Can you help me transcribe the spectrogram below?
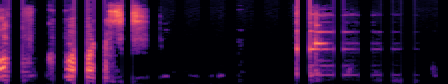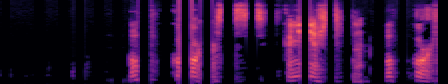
Of course. Of course. Конечно. Of course.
